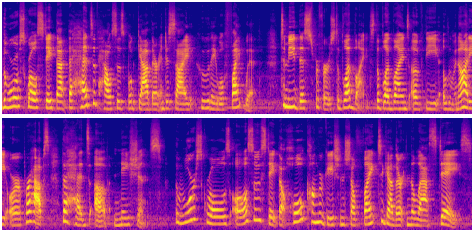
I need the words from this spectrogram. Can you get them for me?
The War Scrolls state that the heads of houses will gather and decide who they will fight with. To me, this refers to bloodlines, the bloodlines of the Illuminati or perhaps the heads of nations. The War Scrolls also state that whole congregations shall fight together in the last days.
